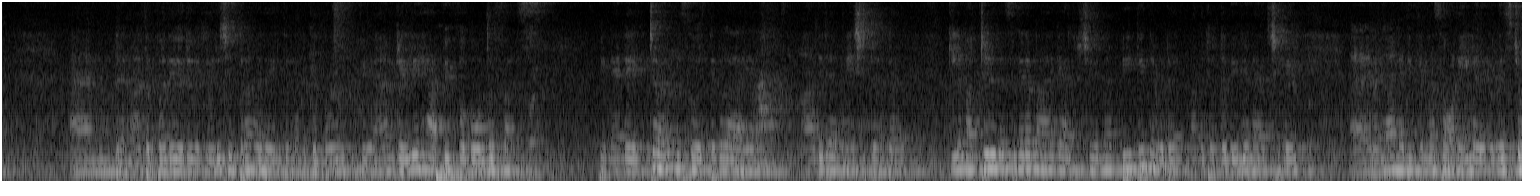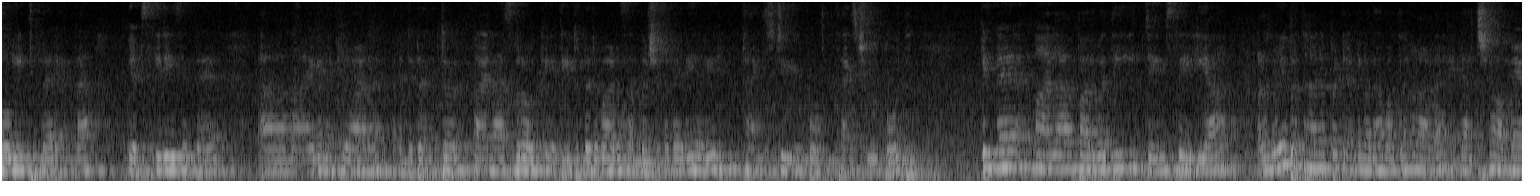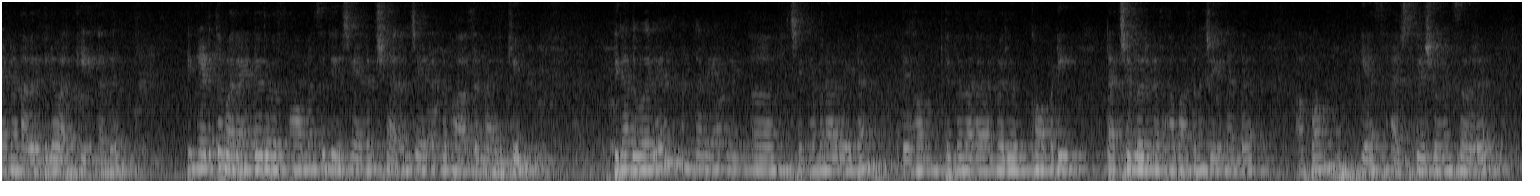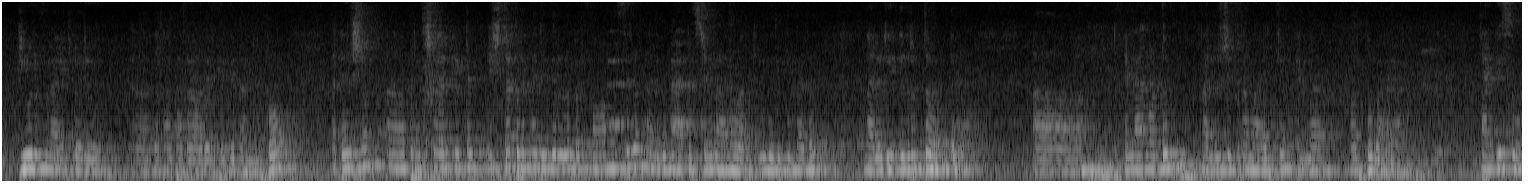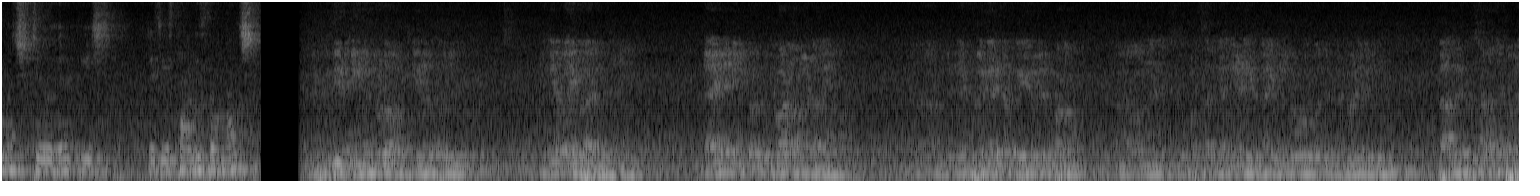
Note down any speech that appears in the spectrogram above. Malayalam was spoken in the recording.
ആൻഡ് അതുപോലെ ഒരു വലിയൊരു ചിത്രം വരെയൊക്കെ നൽകുന്നു I am really happy for both of us പിന്നെ എന്റെ ഏറ്റവും അടുത്ത സുഹൃത്തുക്കളായ ആദ്യം അഭിനയിച്ചിട്ടുണ്ട്. ഇതിൽ മറ്റൊരു രസകരമായ ക്യാരക്ടർ ചെയ്യുന്ന ബിപിൻ ഇവിടെ വന്നിട്ടുണ്ട്. ബിപിൻ ആക്ച്വലി ഇറങ്ങാനിരിക്കുന്ന സോണിയിലെ സ്റ്റോറി ടില്ലർ എന്ന വെബ് സീരീസിന്റെ നായകനൊക്കെയാണ്. അതിന്റെ ഡയറക്ടർ ഫൈനാസ് ബ്രോ ഒക്കെ എത്തിയിട്ടുണ്ട് ഒരുപാട് സന്തോഷം. Very very thanks to you both thanks to you both പിന്നെ മാല പാർവതി ജെയിംസ് ഏലിയ വളരെ പ്രധാനപ്പെട്ട രണ്ട് കഥാപാത്രങ്ങളാണ്. എന്റെ അച്ഛനും അമ്മയായിട്ടാണ് അവരിതിൽ വർക്ക് ചെയ്യുന്നത്. പിന്നെ എടുത്ത് പറയേണ്ട ഒരു പെർഫോമൻസ് തീർച്ചയായിട്ടും ശരൺ ചേട്ടന്റെ ഭാഗത്തുനിന്നായിരിക്കും. പിന്നെ അതുപോലെ നമുക്കറിയാം ചെങ്ങമനാടേട്ടൻ അദ്ദേഹം ഇതിന്റെ നല്ല ഒരു കോമഡി ടച്ചുള്ള ഒരു കഥാപാത്രം ചെയ്യുന്നുണ്ട്. അപ്പം yes Harisree Yashodhan sir beautiful ആയിട്ടുള്ളൊരു കഥാപാത്രാവതരിപ്പിക്ക് അപ്പോൾ അത്യാവശ്യം പ്രേക്ഷകർക്ക് ഇഷ്ട ഇഷ്ടപ്പെടുന്ന രീതിയിലുള്ള പെർഫോമൻസുകൾ നൽകുന്ന ആർട്ടിസ്റ്റുകളാണ് വർക്ക് ചെയ്തിരിക്കുന്നത്. നല്ലൊരു ഇതിവൃത്തമുണ്ട് എല്ലാം കൊണ്ടും നല്ലൊരു ചിത്രമായിരിക്കും എന്ന് ഉറപ്പ് പറയാം. Thank you so much to Ratheesh Rajeesh thank you so much പിന്നെ പുള്ളിക്കാരുടെ പേരിൽ പടം സൂപ്പർ സ്റ്റാർ കല്യാണി ടൈറ്റിലോട് പരിപാടി വരുന്നു. അതിനെക്കുറിച്ച് അറിഞ്ഞപ്പോൾ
